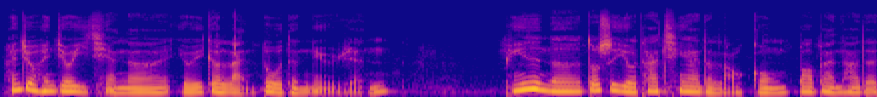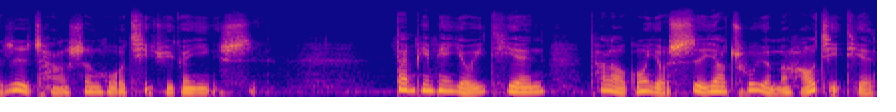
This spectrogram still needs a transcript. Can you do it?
很久很久以前呢，有一个懒惰的女人，平日呢都是由她亲爱的老公包办她的日常生活起居跟饮食，但偏偏有一天，她老公有事要出远门好几天，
